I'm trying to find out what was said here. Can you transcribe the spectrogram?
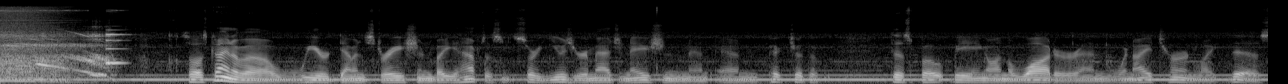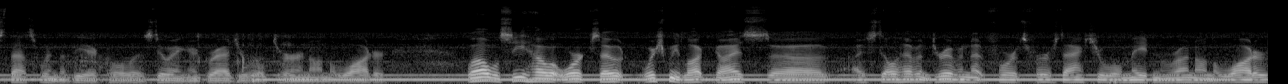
So it's kind of a weird demonstration, but you have to sort of use your imagination and, and picture the, this boat being on the water. And when I turn like this, that's when the vehicle is doing a gradual turn on the water. Well, we'll see how it works out. Wish me luck, guys. Uh, I still haven't driven it for its first actual maiden run on the water.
